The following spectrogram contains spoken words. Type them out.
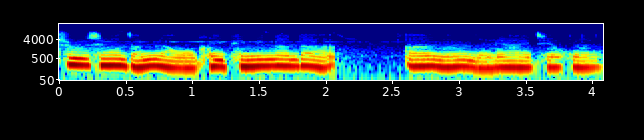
就是希望咱们两个可以平平淡淡、安安稳稳的恋爱结婚。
